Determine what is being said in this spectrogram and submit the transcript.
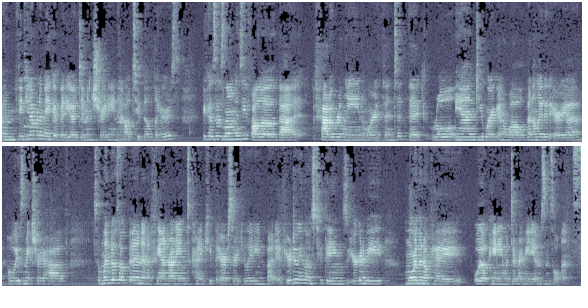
I'm thinking I'm gonna make a video demonstrating how to build layers because as long as you follow that fat over lean or thin to thick rule and you work in a well ventilated area, always make sure to have some windows open and a fan running to kind of keep the air circulating. But if you're doing those two things, you're gonna be more than okay oil painting with different mediums and solvents.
